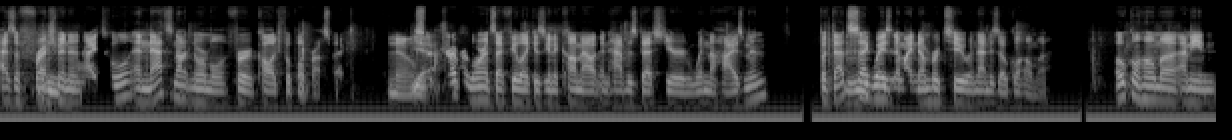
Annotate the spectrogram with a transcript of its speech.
as a mm-hmm. freshman mm-hmm. in high school, and that's not normal for a college football prospect. No. Yeah. So Trevor Lawrence, I feel like, is going to come out and have his best year and win the Heisman. But that mm-hmm. segues into my number two, and that is Oklahoma. Oklahoma, I mean,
